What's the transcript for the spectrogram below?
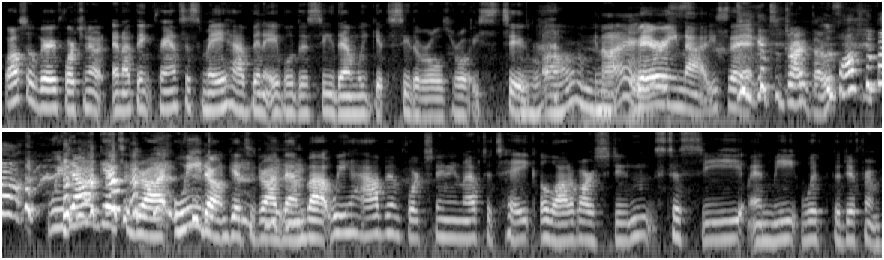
We're also very fortunate, and I think Francis may have been able to see them. We get to see the Rolls Royce too. Oh, nice. Very nice. Do you get to drive those off the boat? we don't get to drive. We don't get to drive them, but we have been fortunate enough to take a lot of our students to see and meet with the different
